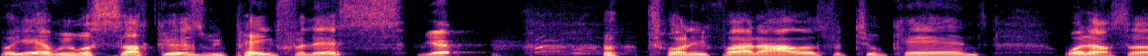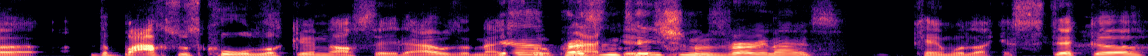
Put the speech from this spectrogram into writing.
but yeah, we were suckers. We paid for this. Yep. $25 for two cans. What else? Uh the box was cool looking. I'll say that it was a nice yeah, little presentation package. was very nice. Came with like a sticker.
